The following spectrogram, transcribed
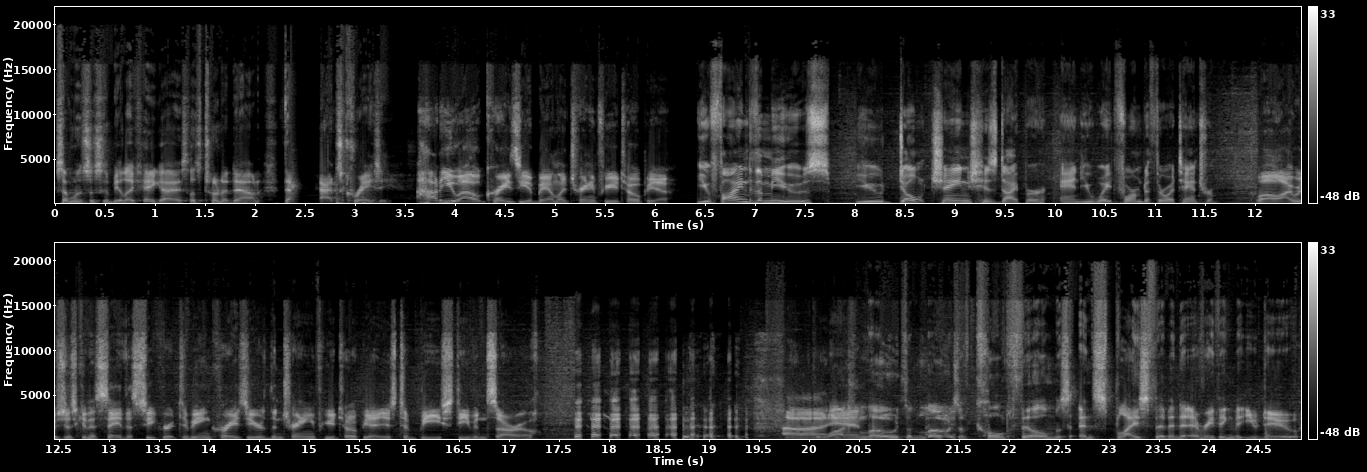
Someone's just gonna be like, "Hey guys, let's tone it down." That that's crazy. How do you out crazy a band like Training for Utopia? You find the muse, you don't change his diaper, and you wait for him to throw a tantrum. Well, I was just gonna say the secret to being crazier than Training for Utopia is to be Steven Sorrow. uh, Watch and loads and loads of cult films and splice them into everything that you do,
